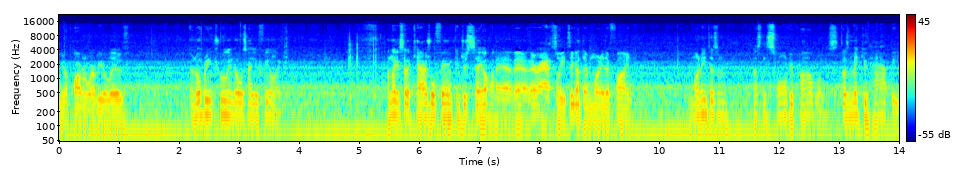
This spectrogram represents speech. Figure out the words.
you know, apartment, wherever you live, and nobody truly knows how you're feeling. And like I said, a casual fan can just say, "Oh, they're they're, they're athletes. They got their money. They're fine." Money doesn't doesn't solve your problems. Doesn't make you happy.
